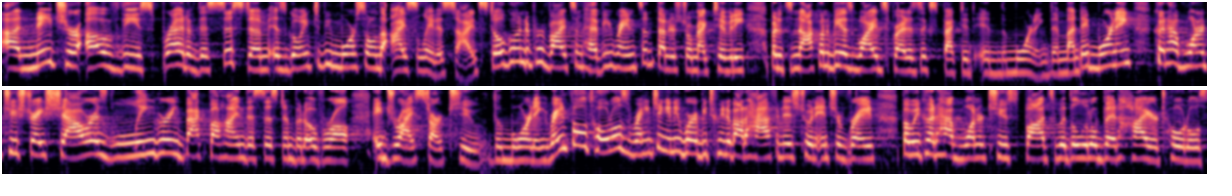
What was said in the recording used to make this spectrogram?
uh, nature of the spread of this system is going to be more so on the isolated side. Still going to provide some heavy rain and some thunderstorm activity, but it's not going to be as widespread as expected in the morning. Then Monday morning could have one or two stray showers lingering back behind the system, but overall a dry start to the morning. Rainfall totals ranging anywhere between about a half an inch to an inch of rain, but we could have one or two spots with a little bit higher totals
